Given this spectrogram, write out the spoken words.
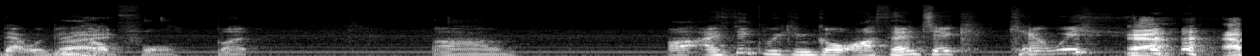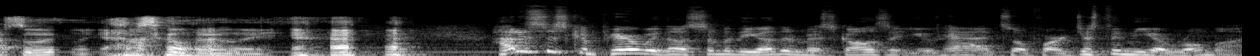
that would be Right. helpful. But um, I I think we can go authentic, can't we? Yeah, absolutely, absolutely. How does this compare with uh, some of the other mezcals that you've had so far, just in the aroma?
